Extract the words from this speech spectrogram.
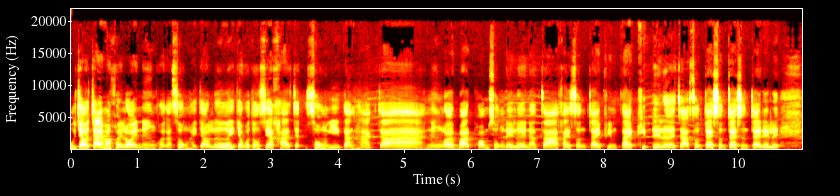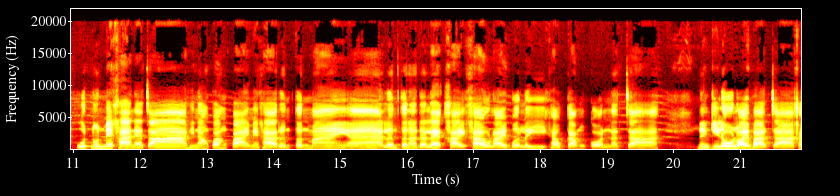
มูเจ้าจ่ายมาข่อยร้อยหนึ่งข่อยก็ส่งให้เจ้าเลยเจ้าบ่ต้องเสียค่าจะส่งอีกต่างหากจ้า 100 บาทพร้อมส่งได้เลยนะจ้าใครสนใจพิมพ์ใต้คลิปได้เลยจ้าสนใจสนใจสนใจได้เลยอุดนุ้นแม่ค่ะแน่จ้า พี่น้องปังปายแม่ค่ะเริ่มต้นไม้อ่าเริ่มต้นอันดับแรกขายข้าวไรเบอร์รี่ข้าวกำก่อนนะจ้า 1กิโลร้อยบาทจ้า ใคร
